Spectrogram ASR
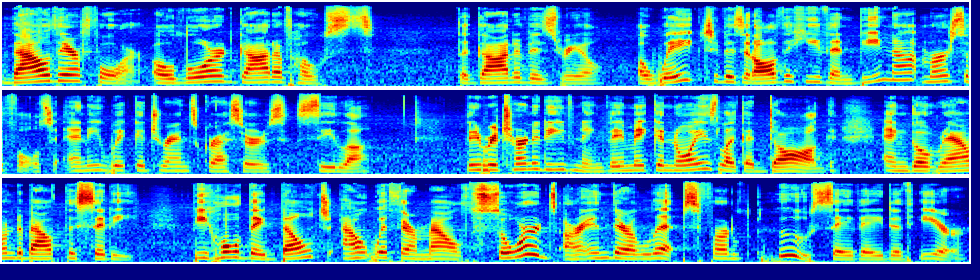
Thou therefore, O Lord God of hosts, the God of Israel, awake to visit all the heathen. Be not merciful to any wicked transgressors. Selah. They return at evening. They make a noise like a dog and go round about the city. Behold, they belch out with their mouth. Swords are in their lips. For who, say they, doth hear?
